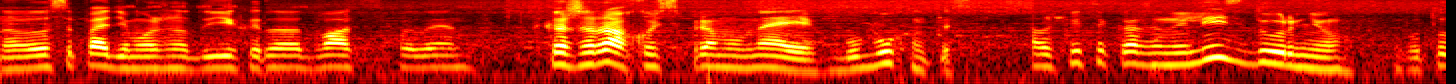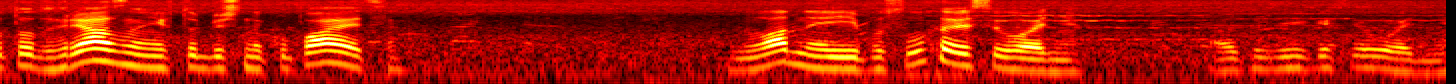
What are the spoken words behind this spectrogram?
На велосипеді можна доїхати за 20 хвилин. Така жара, хочеться прямо в неї бубухнутись. Але Киця каже, не лізь дурню, бо тут от грязно, ніхто більше не купається. Ну ладно, я її послухаю сьогодні. Але це тільки сьогодні.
